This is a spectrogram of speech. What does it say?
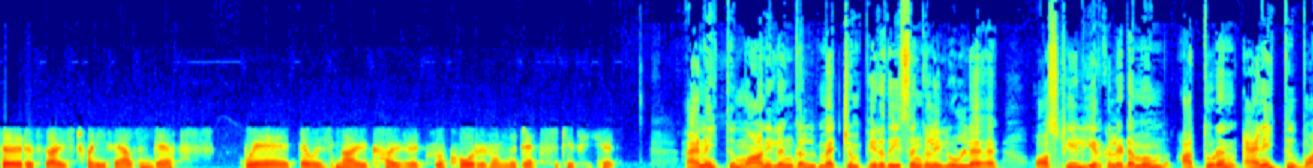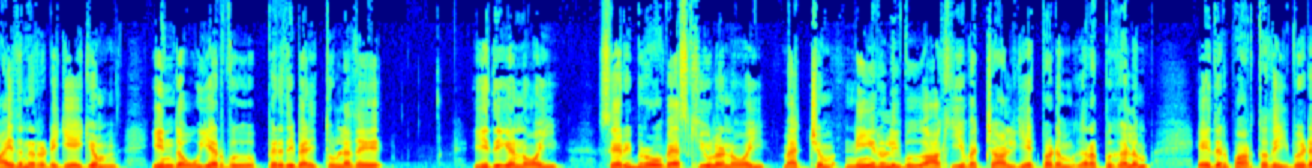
third of those 20,000 deaths where there was no COVID recorded on the death certificate. அனைத்து மாநிலங்கள் மற்றும் பிரதேசங்களில் உள்ள ஆஸ்திரேலியர்களிடமும் அத்துடன் அனைத்து வயதினரிடையேயும் இந்த உயர்வு பிரதிபலித்துள்ளது. இதய நோய் செரிப்ரோவாஸ்கியுலர் நோய் மற்றும் நீரிழிவு ஆகியவற்றால் ஏற்படும் இறப்புகளும் எதிர்பார்த்ததை விட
